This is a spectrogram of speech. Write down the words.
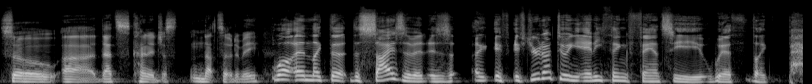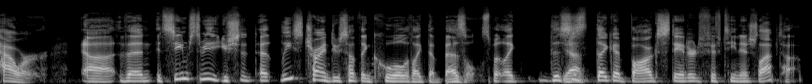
so uh, that's kind of just nutso to me. Well, and like the the size of it is, uh, if if you're not doing anything fancy with like power, uh, then it seems to me that you should at least try and do something cool with like the bezels. But like this Yeah. is like a bog standard 15 inch laptop.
